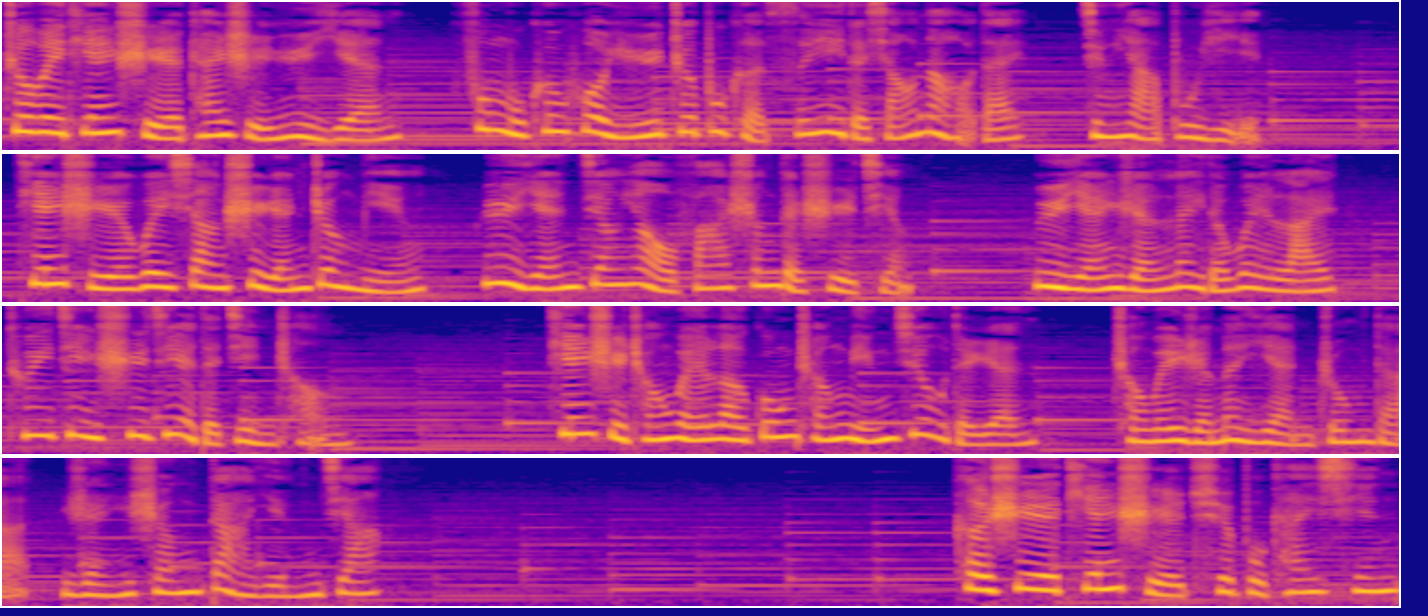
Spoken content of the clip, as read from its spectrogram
这位天使开始预言，父母困惑于这不可思议的小脑袋，惊讶不已。天使为向世人证明。预言将要发生的事情，预言人类的未来，推进世界的进程。天使成为了功成名就的人，成为人们眼中的人生大赢家。可是天使却不开心，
